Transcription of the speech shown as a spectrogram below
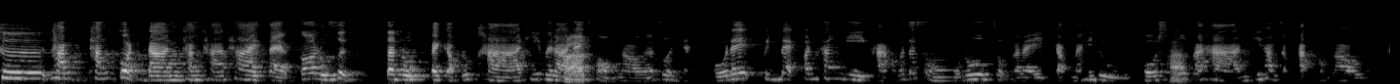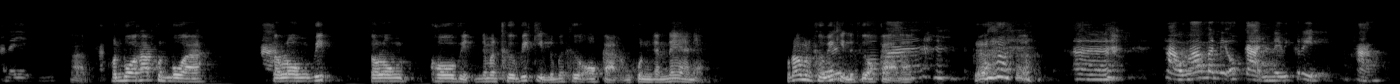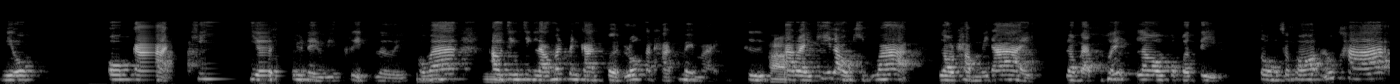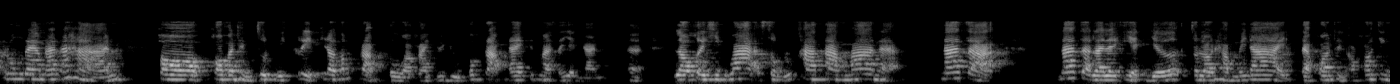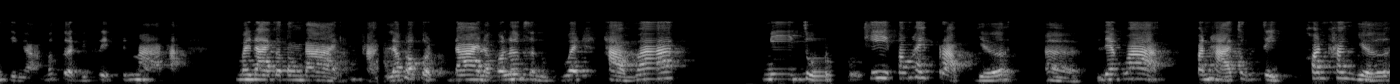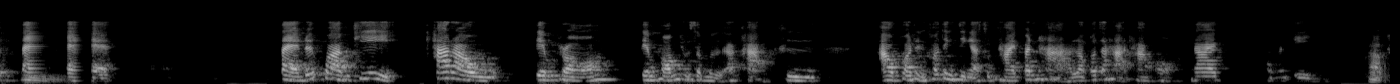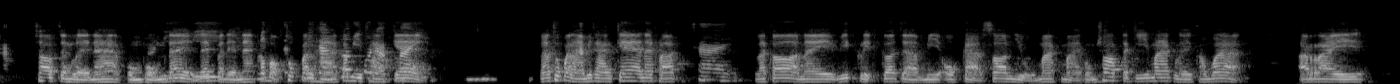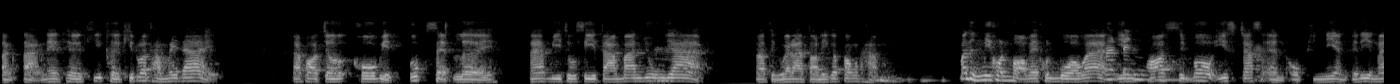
คือทั้งทั้งกดดันทั้งท้าทายแต่ก็รู้สึกสนุกไปกับลูกค้าที่เวลาครับได้ของเราแล้วส่วนใหญ่ โอ้ได้ฟีดแบ็ค่อนข้างดีค่ะ เขาก็จะส่งรูปส่งอะไรกลับมาให้ดูโพสต์รูปอาหารที่ทำจากผักของเราอะไรอย่างนี้ครับคุณบัวครับคุณบัวค่ะตกลงวิกตกลงโควิดเนี่ยมันคือวิกฤตหรือมันคือโอกาสของคุณกันแน่เนี่ยคุณว่ามันคือวิกฤตหรือคือโอกาสนะเอ่อถามว่ามันมีโอกาสอยู่ในวิกฤตค่ะ มีโอโอกาสที่เยอะอยู่ในวิกฤตเลย เพราะว่าอืมเอาจริง ๆ แล้วมันเป็นการเปิดโลกทัศน์ใหม่ ๆ คือครับอะไรที่เราคิดว่า เราทำไม่ได้ เราแบบเฮ้ยเราปกติส่งเฉพาะลูกค้าโรงแรมร้านอาหาร พอพอมาถึงจุดวิกฤตที่เราต้องปรับตัวค่ะอยู่ๆก็ปรับได้ขึ้นมาซะอย่างนั้นเราเคยคิดว่าส่งลูกค้าตามบ้านน่ะน่าจะน่าจะรายละเอียดเยอะจนเราทำไม่ได้ แต่พอถึงเอาเข้าจริง ๆอะเมื่อเกิดวิกฤตขึ้นมาค่ะ ไม่ได้ก็ต้องได้ค่ะ แล้วพอกดได้เราก็เริ่มสนุกด้วย ถามว่ามีจุดที่ต้องให้ปรับเยอะ เอ่อเรียกว่าปัญหาจุกจิกค่อนข้างเยอะแต่แต่ด้วยความที่ถ้าเราเตรียมพร้อม เตรียมพร้อมอยู่เสมอค่ะ คือเอาพอถึงเข้าจริง ๆอะสุดท้ายปัญหาเราก็จะหาทางออกได้ของมันเองครับชอบจังเลยนะฮะผมผมได้ได้ประเด็นนะเขาบอกทุกปัญหาก็มีทางแก้นะทุกปัญหามีทางแก้นะครับ ใช่ แล้วก็ในวิกฤตก็จะมีโอกาสซ่อนอยู่มากมาย ผมชอบตะกี้มากเลยคำว่า อะไรต่างๆเนี่ยเธอที่เคยคิดว่าทำไม่ได้ แล้วพอเจอโควิดปุ๊บเสร็จเลยนะ B2C ตามบ้านยุ่งยากเราถึงเวลาตอนนี้ก็ต้องทำมันถึงมีคนบอกไงคุณบัวว่า impossible is just an opinion เคยได้ยินไหม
